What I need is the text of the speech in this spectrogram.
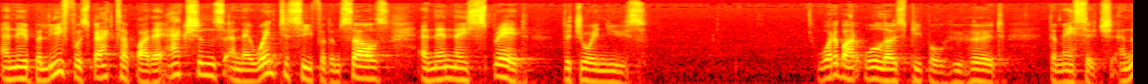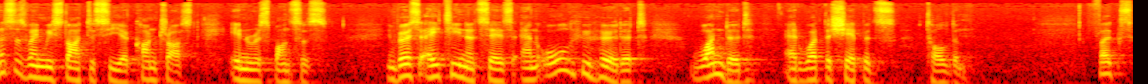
and their belief was backed up by their actions, and they went to see for themselves, and then they spread the joy news. What about all those people who heard the message? And this is when we start to see a contrast in responses. In verse 18, it says, And all who heard it wondered at what the shepherds told them. Folks,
